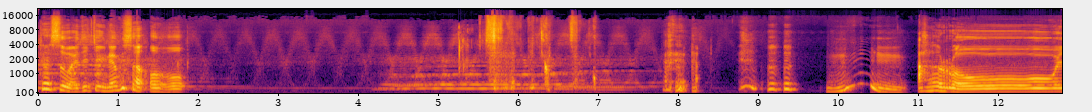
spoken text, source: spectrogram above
เธอสวยจริงๆนะมิซาโอะอืมอร่อย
